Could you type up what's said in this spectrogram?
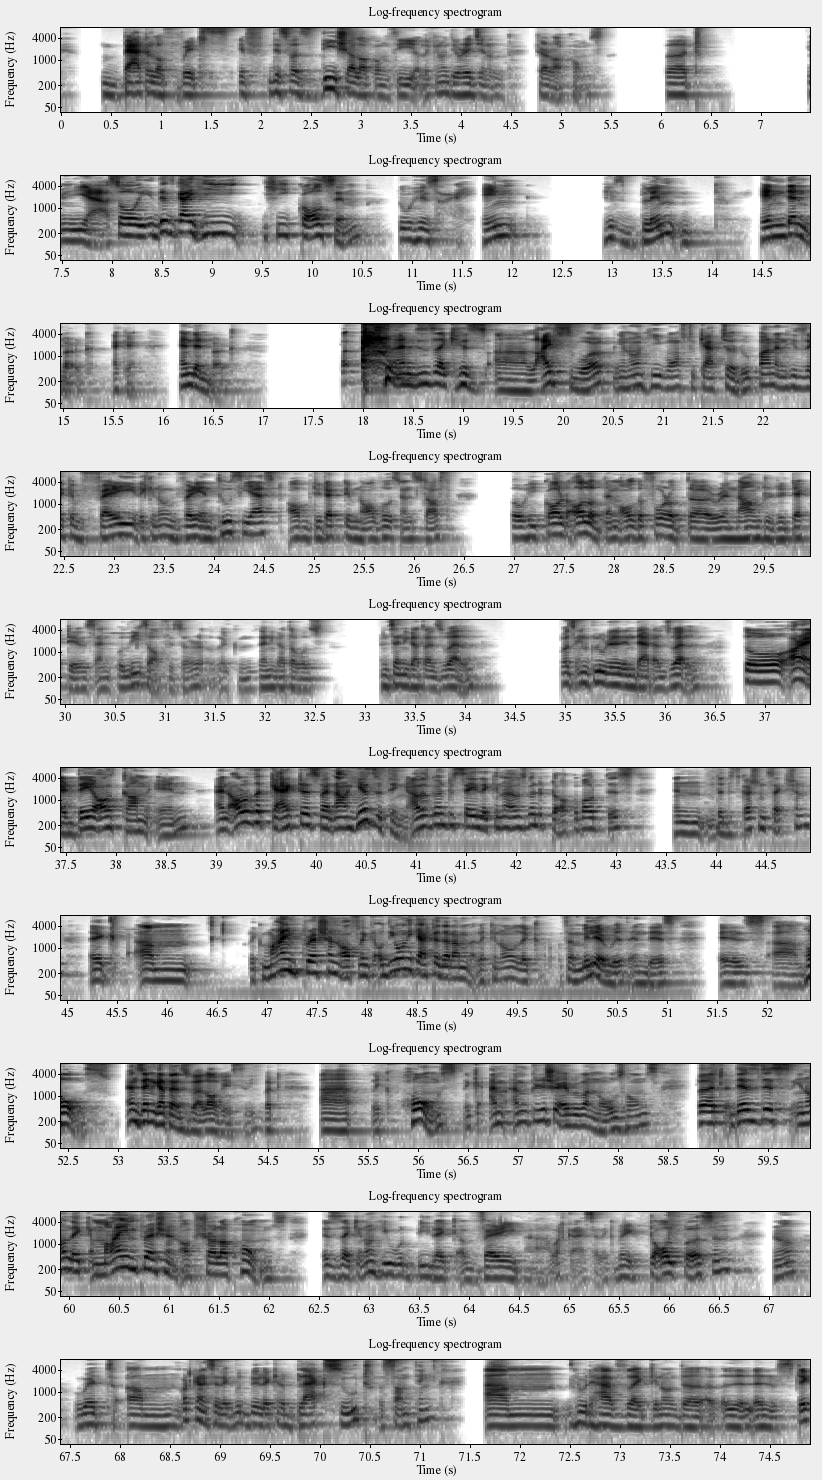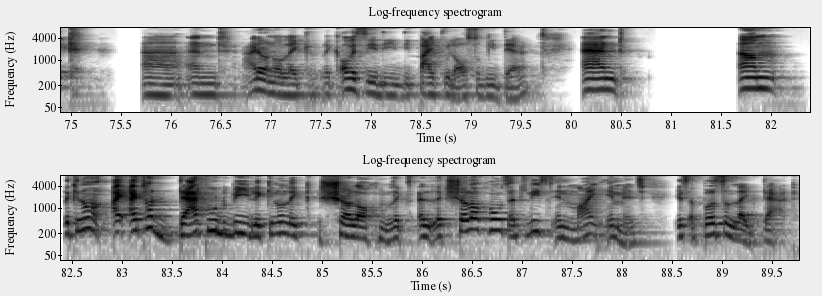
battle of wits if this was the sherlock holmes the like you know the original sherlock holmes. But yeah so this guy he he calls him to his hin his blimp hindenburg okay hindenburg. And this is like his uh, life's work you know he wants to capture rupan and he's like a very like you know very enthusiast of detective novels and stuff. So he called all of them all the four of the renowned detectives and police officer like Zenigata was and Zenigata as well was included in that as well so all right they all come in and all of the characters were now here's the thing. I was going to say like you know i was going to talk about this in the discussion section. Like um like my impression of like the only character that i'm like you know like familiar with in this is um holmes. And zenigata as well obviously. But uh like holmes like i'm, I'm pretty sure everyone knows holmes. But there's this you know like my impression of sherlock holmes is like you know he would be like a very uh, what can i say? Like very tall person you know with um what can i say? Like would be like a black suit or something. Um he would have like you know the a little, stick uh, and i don't know like like obviously the the pipe will also be there. And um like you know i i thought that would be like you know like sherlock holmes like uh, like sherlock holmes at least in my image is a person like that.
